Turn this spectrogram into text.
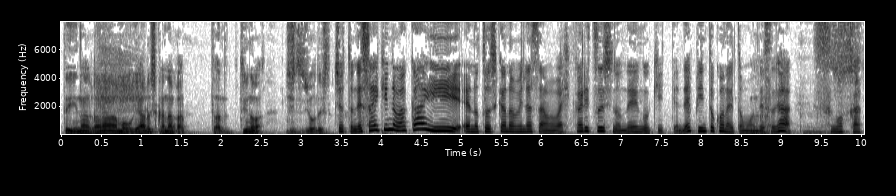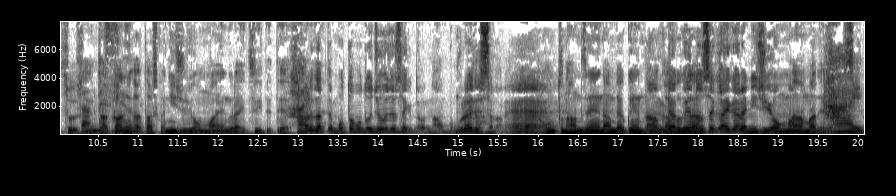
ていながら、もうやるしかなかったっていうのが実情でした。ちょっとね、最近の若いあの投資家の皆さんは、光通信の値動きってね、ピンとこないと思うんですが、すごかそうですね。ったんですよ、高値が確か24万円ぐらいついてて、はいあれだってもともと上場したけど、何本ぐらいでしたかね。本当何千円何百円の何株が百円の世界から24万。まあまで、はい。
